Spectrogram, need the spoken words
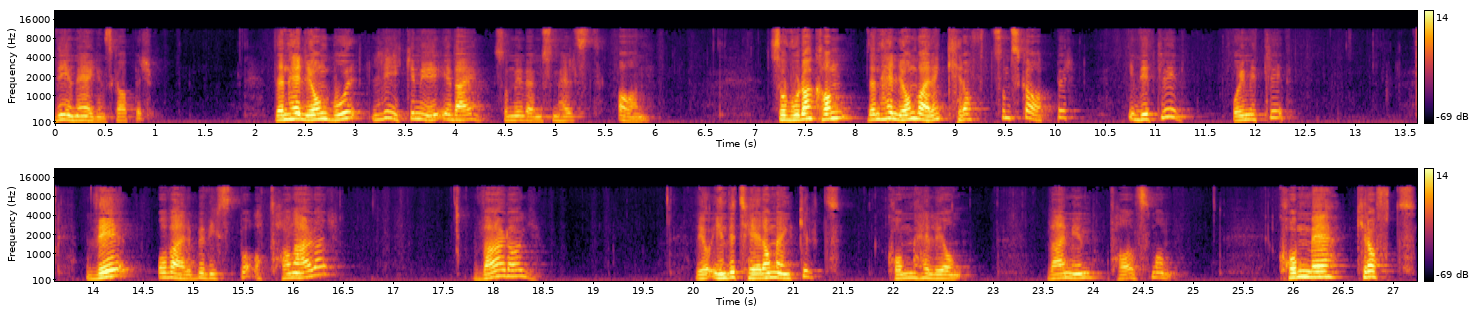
dine egenskaper. Den hellige ånd bor like mye i deg som i hvem som helst annen. Så hvordan kan Den hellige ånd være en kraft som skaper i ditt liv og i mitt liv? Ved å være bevisst på at han er der hver dag. Ved å invitere ham enkelt. Kom, Hellige Ånd, vær min talsmann. Kom med kraft.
